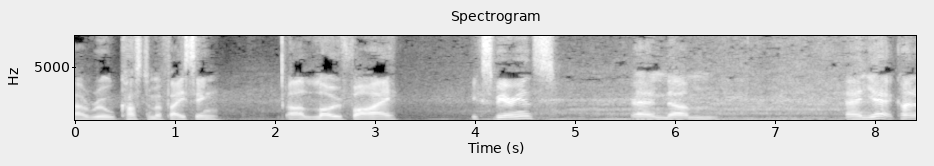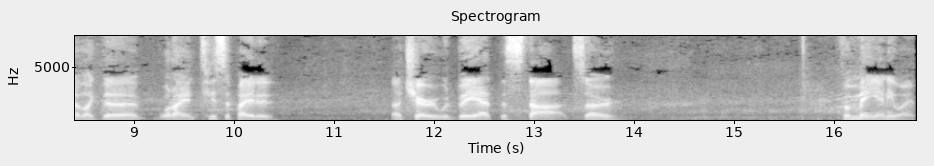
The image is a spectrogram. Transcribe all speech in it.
a real customer facing uh, lo-fi experience, and um, and yeah, kind of like the what I anticipated a cherry would be at the start. So for me, anyway.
